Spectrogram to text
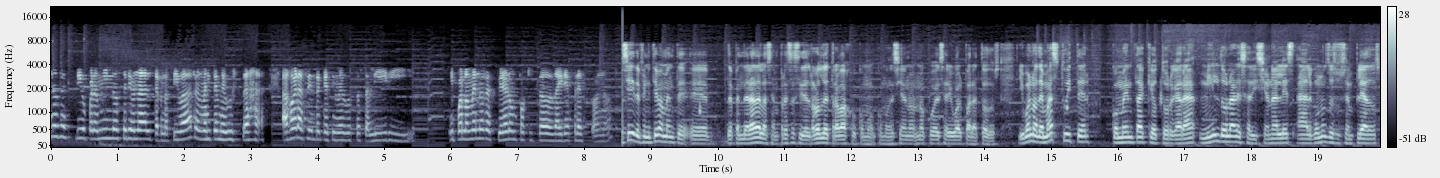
no sé, digo, para mí no sería una alternativa, realmente me gusta, ahora siento que sí me gusta salir y, y por lo menos respirar un poquito de aire fresco, ¿no? Sí, definitivamente. Eh, dependerá de las empresas y del rol de trabajo, como, como decía, no, no puede ser igual para todos. Y bueno, además Twitter comenta que otorgará mil dólares adicionales a algunos de sus empleados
